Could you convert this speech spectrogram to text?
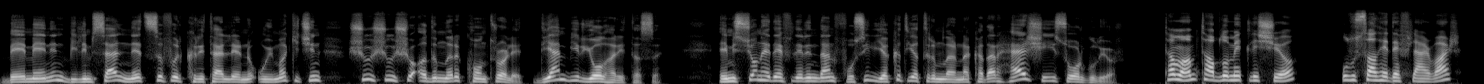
BM'nin bilimsel net sıfır kriterlerine uymak için şu şu şu adımları kontrol et diyen bir yol haritası. Emisyon hedeflerinden fosil yakıt yatırımlarına kadar her şeyi sorguluyor. Tamam tablometleşiyor. Ulusal hedefler var.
